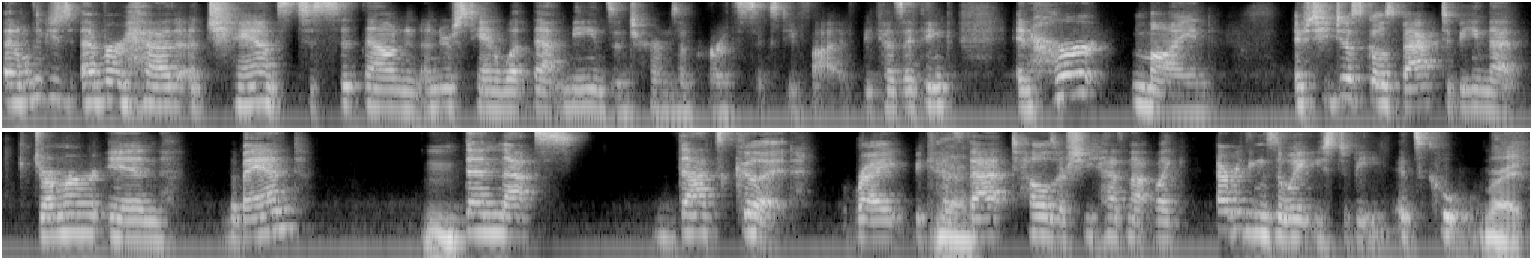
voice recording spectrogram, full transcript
I don't think she's ever had a chance to sit down and understand what that means in terms of earth 65 because i think in her mind if she just goes back to being that drummer in the band Hmm. then that's that's good right? Because Yeah. that tells her she has not like everything's the way it used to be. It's cool. Right.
